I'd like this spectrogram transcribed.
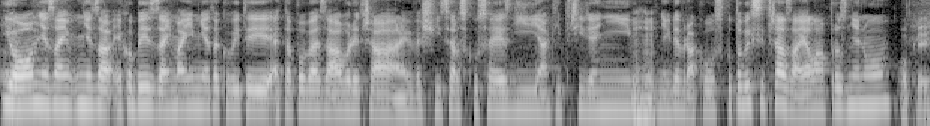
Ale... Jo, mě, zaj, mě za, jakoby zajímají mě takový ty etapové závody, třeba nevím, ve Švýcarsku se jezdí nějaký třídenní, mm-hmm. někde v Rakousku, to bych si třeba zajela pro změnu. Okay.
